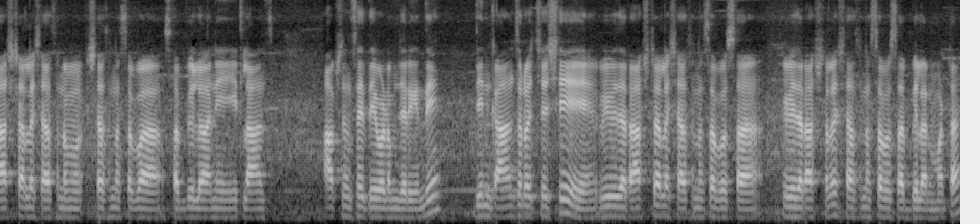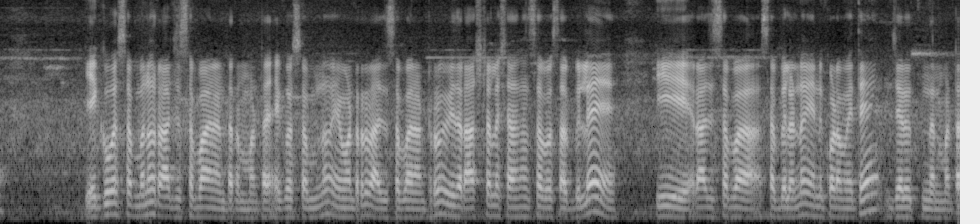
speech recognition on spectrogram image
రాష్ట్రాల శాసన శాసనసభ సభ్యులు అని ఇట్లా ఆప్షన్స్ అయితే ఇవ్వడం జరిగింది. దీనికి ఆన్సర్ వచ్చేసి వివిధ రాష్ట్రాల శాసనసభ స వివిధ రాష్ట్రాల శాసనసభ సభ్యులు అనమాట ఎగువ సభను రాజ్యసభ అని అంటారు అనమాట ఎగువ సభను ఏమంటారు? రాజ్యసభ అని అంటారు. వివిధ రాష్ట్రాల శాసనసభ సభ్యులే ఈ రాజ్యసభ సభ్యులను ఎన్నుకోవడం అయితే జరుగుతుందన్నమాట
